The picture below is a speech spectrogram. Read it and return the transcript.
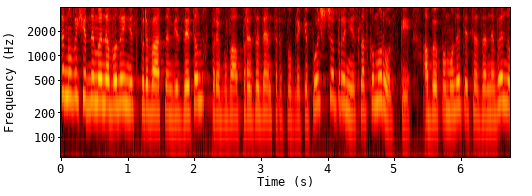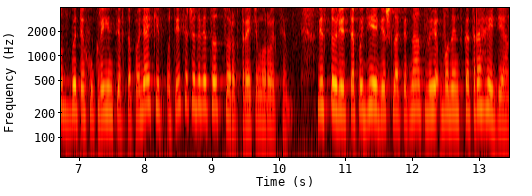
Цими вихідними на Волині з приватним візитом перебував президент Республіки Польща Броніслав Комаровський, аби помолитися за невинно вбитих українців та поляків у 1943 році. В історію ця подія війшла під назвою Волинська трагедія.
